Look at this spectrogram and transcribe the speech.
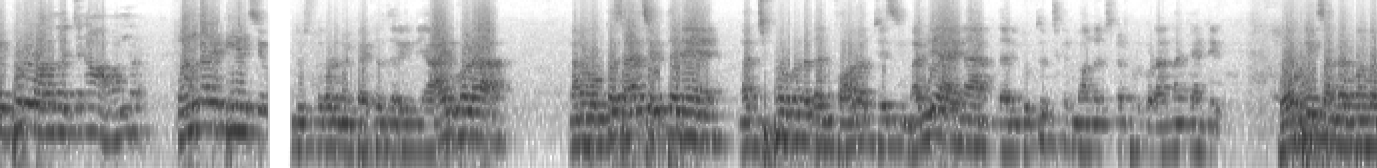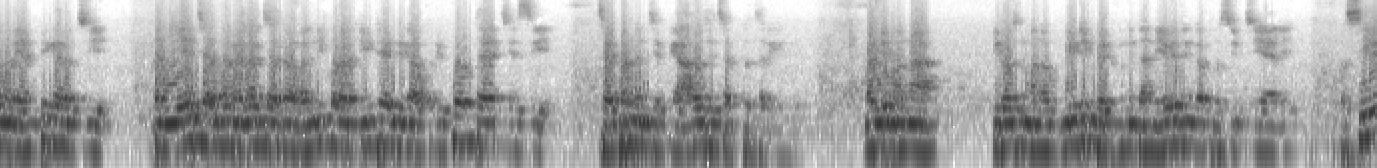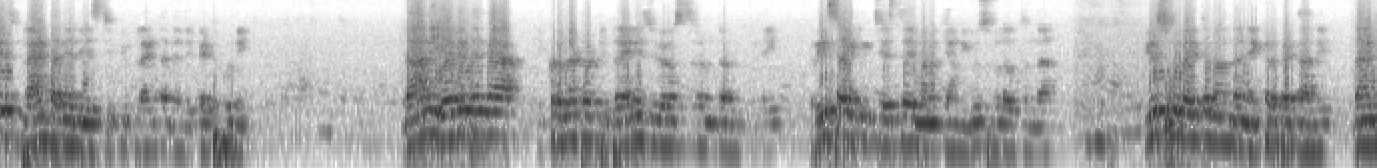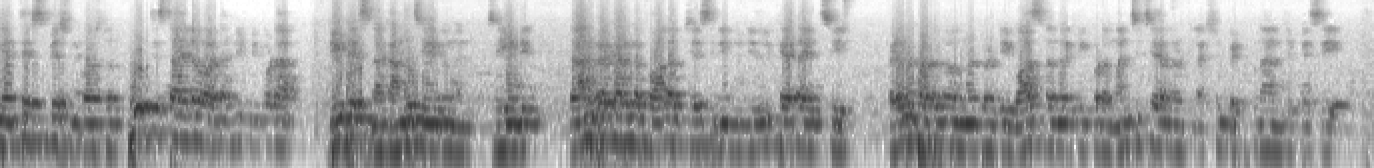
ఎప్పుడు వరద వచ్చినా వంద వందల టీఎంసీ దృష్టిలో కూడా మేము పెట్టడం జరిగింది. ఆయన కూడా మనం ఒక్కసారి చెప్తేనే మర్చిపోకుండా దాన్ని ఫాలో అప్ చేసి మళ్ళీ ఆయన దాన్ని గుర్తుంచుకుని మొన్న వచ్చినప్పుడు కూడా అన్న క్యాంటీన్ ఓపెనింగ్ సందర్భంలో మన ఎంపీ గారు వచ్చి దాన్ని ఏం చేద్దాం ఎలా చేద్దాం అవన్నీ కూడా డీటెయిల్డ్గా ఒక రిపోర్ట్ తయారు చేసి చెప్పండి అని చెప్పి ఆ రోజే చెప్పడం జరిగింది. మళ్ళీ మొన్న ఈ రోజు మనం మీటింగ్ పెట్టుకుని దాన్ని ఏ విధంగా ప్రొసీడ్ చేయాలి ఒక సీరియస్ ప్లాంట్ అనేది ఎస్టీపీ ప్లాంట్ అనేది పెట్టుకుని దాన్ని ఏ విధంగా ఇక్కడ ఉన్నటువంటి డ్రైనేజ్ వ్యవస్థ ఉంటుంది రీసైక్లింగ్ చేస్తే మనకి ఏమైనా యూస్ఫుల్ అవుతుందా? యూస్ఫుల్ అయితే మనం దాన్ని ఎక్కడ పెట్టాలి? దానికి ఎంత ఎస్టిమేషన్ కాస్ట్ పూర్తి స్థాయిలో వాటన్నిటిని కూడా డీటెయిల్స్ నాకు అందజేయడం చేయండి. దాని ప్రకారంగా ఫాలో అప్ చేసి నేను నిధులు కేటాయించి పెడన పట్టణంలో ఉన్నటువంటి వాసులందరికీ కూడా మంచి చేయాలన్నటువంటి లక్ష్యం పెట్టుకున్నానని చెప్పేసి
